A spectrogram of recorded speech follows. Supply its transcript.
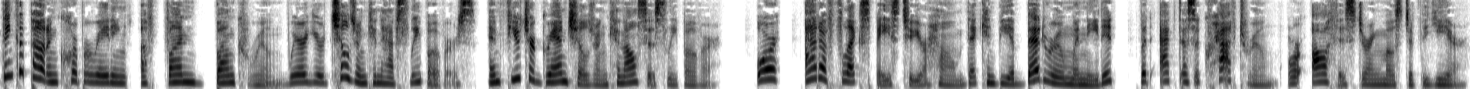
think about incorporating a fun bunk room where your children can have sleepovers and future grandchildren can also sleep over. Or add a flex space to your home that can be a bedroom when needed, but act as a craft room or office during most of the year.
